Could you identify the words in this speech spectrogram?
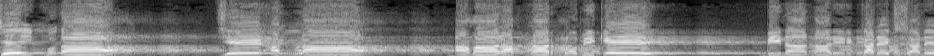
যেই খোদা, যে আল্লাহ আমার আপনার নবীকে বিনা নারীর কানেকশনে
